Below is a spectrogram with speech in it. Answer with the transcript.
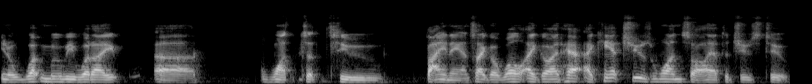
You know, what movie would I uh, want to to finance? I go, well, I go, I'd ha- I can't choose one, so I'll have to choose two.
